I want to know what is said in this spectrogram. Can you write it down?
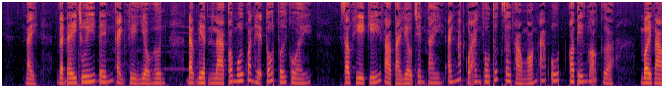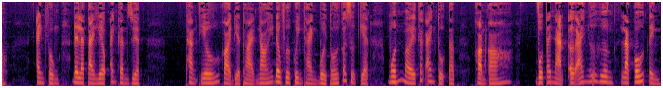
Này, gần đây chú ý đến cảnh phì nhiều hơn. Đặc biệt là có mối quan hệ tốt với cô ấy. Sau khi ký vào tài liệu trên tay, ánh mắt của anh vô thức rơi vào ngón áp út, có tiếng gõ cửa. Mời vào. Anh Phùng, đây là tài liệu anh cần duyệt. Thằng Thiếu gọi điện thoại nói Đông Phương Khuynh Thành buổi tối có sự kiện, muốn mời các anh tụ tập. Còn có... Vụ tai nạn ở Ái Ngữ Hương là cố tình.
